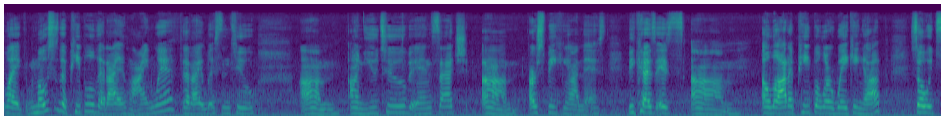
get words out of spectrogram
like most of the people that i align with that i listen to um, on youtube and such um, are speaking on this because it's um, a lot of people are waking up so it's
